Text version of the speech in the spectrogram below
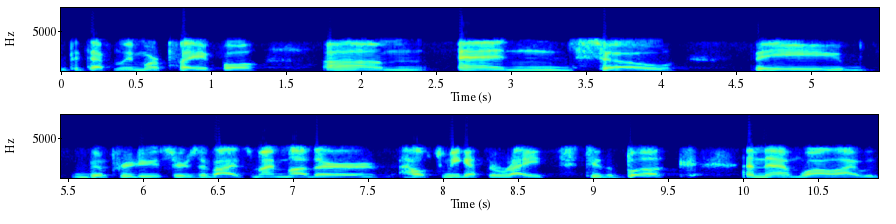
but definitely more playful. Um and so the the producers of Eyes My Mother helped me get the rights to the book, and then while I was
